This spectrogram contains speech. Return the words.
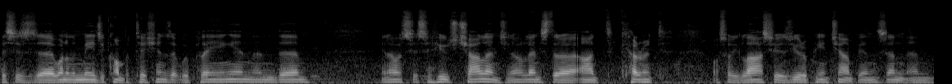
this is uh, one of the major competitions that we're playing in, and um, you know it's, it's a huge challenge. You know, Leinster aren't current, or sorry, last year's European champions, and, and,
